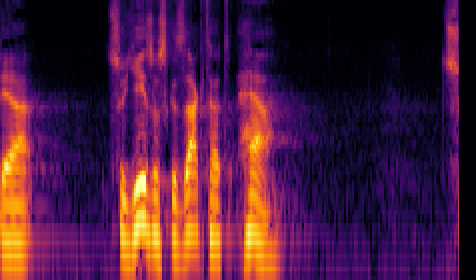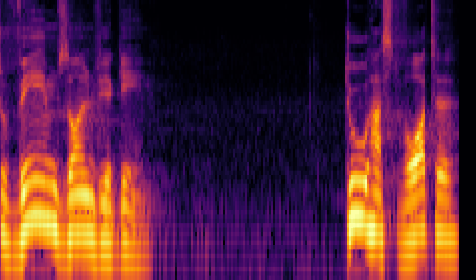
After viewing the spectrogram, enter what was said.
der zu Jesus gesagt hat, Herr, zu wem sollen wir gehen? Du hast Worte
